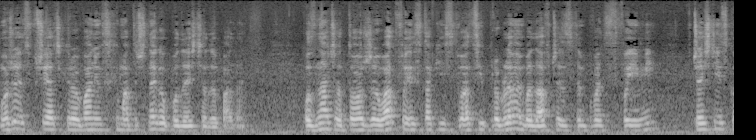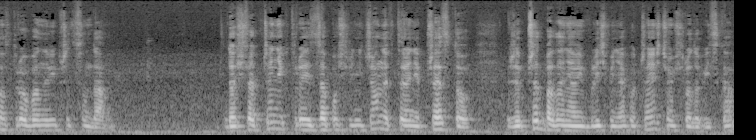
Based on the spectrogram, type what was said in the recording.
może sprzyjać kreowaniu schematycznego podejścia do badań. Oznacza to, że łatwo jest w takiej sytuacji problemy badawcze zastępować swoimi, wcześniej skonstruowanymi przed sądami. Doświadczenie, które jest zapośredniczone w terenie przez to, że przed badaniami byliśmy niejako częścią środowiska,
